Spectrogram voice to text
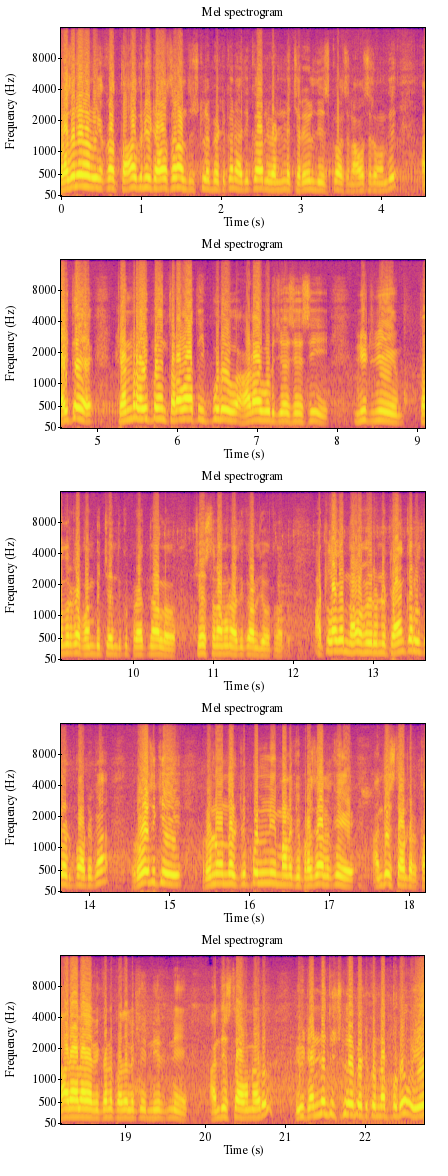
ప్రజల యొక్క తాగునీటి అవసరాలను దృష్టిలో పెట్టుకొని అధికారులు వెంటనే చర్యలు తీసుకోవాల్సిన అవసరం ఉంది. అయితే టెండర్ అయిపోయిన తర్వాత ఇప్పుడు హడావుడి చేసేసి నీటిని తొందరగా పంపించేందుకు ప్రయత్నాలు చేస్తున్నామని అధికారులు చెబుతున్నారు. అట్లాగే నలభై రెండు ట్యాంకర్లతో పాటుగా రోజుకి రెండు వందల ట్రిప్పుల్ని మనకి ప్రజలకి అందిస్తూ ఉంటారు. కార్యాలయానికి కానీ ప్రజలకి నీటిని అందిస్తూ ఉన్నారు. వీటన్ని దృష్టిలో పెట్టుకున్నప్పుడు ఏ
